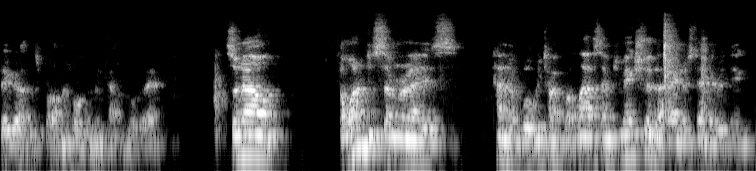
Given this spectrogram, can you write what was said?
figure out this problem and hold them accountable, right? So now, I wanted to summarize kind of what we talked about last time to make sure that I understand everything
